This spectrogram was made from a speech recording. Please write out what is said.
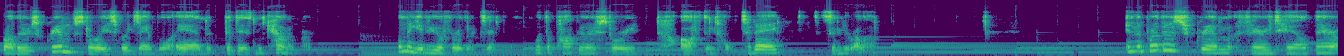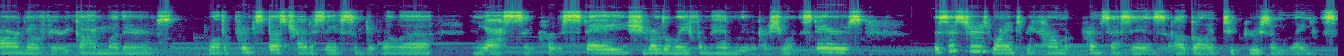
Brothers Grimm stories, for example, and the Disney counterpart. Let me give you a further example with the popular story often told today, Cinderella. In the Brothers Grimm fairy tale, there are no fairy godmothers. While the prince does try to save Cinderella and he asks her to stay, she runs away from him, leaving her shoe on the stairs. The sisters, wanting to become princesses, are going to gruesome lengths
